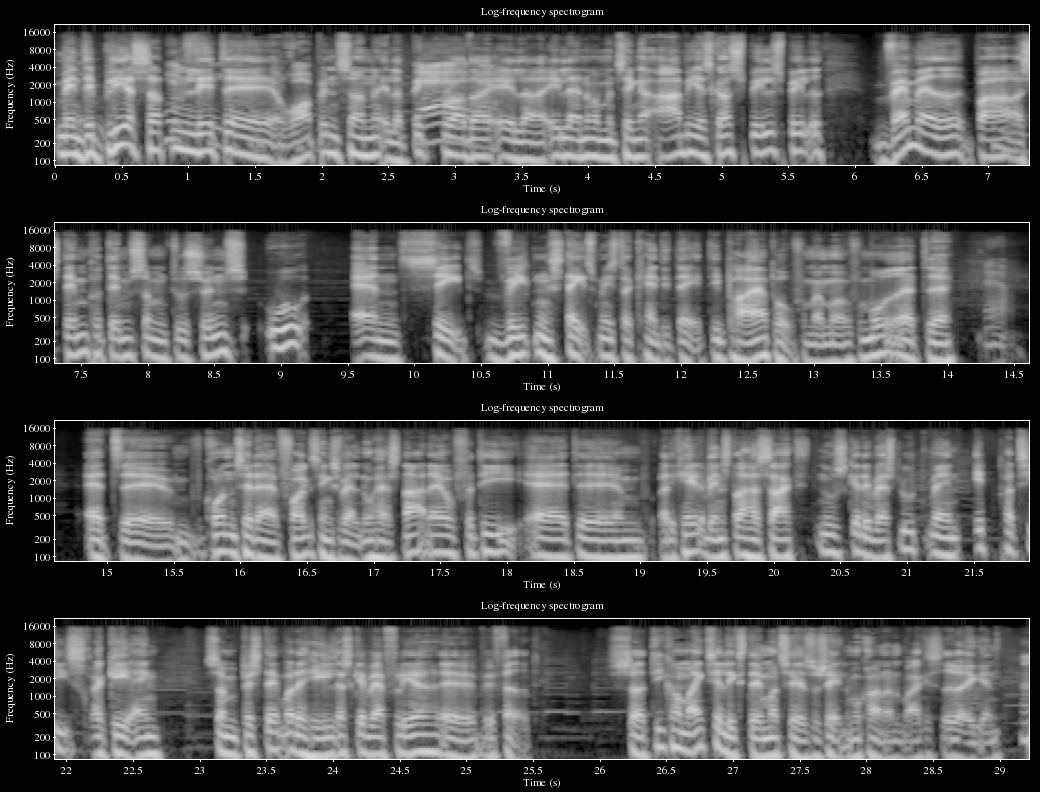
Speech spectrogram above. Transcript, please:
Men det bliver sådan Helst lidt øh, Robinson eller Big Ja, Brother ja. eller et eller andet, hvor man tænker, ah, men jeg skal også spille spillet. Hvad med bare at stemme på dem, som du synes, uanset hvilken statsministerkandidat de peger på? For man må jo formode, at, øh, Ja. at øh, grunden til, at der er folketingsvalg nu her snart, er jo fordi, at øh, Radikale Venstre har sagt, nu skal det være slut med en etpartis regering, som bestemmer det hele. Der skal være flere øh, ved fadet. Så de kommer ikke til at lægge stemmer til, at Socialdemokraterne bare kan sidde der igen. Mm.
